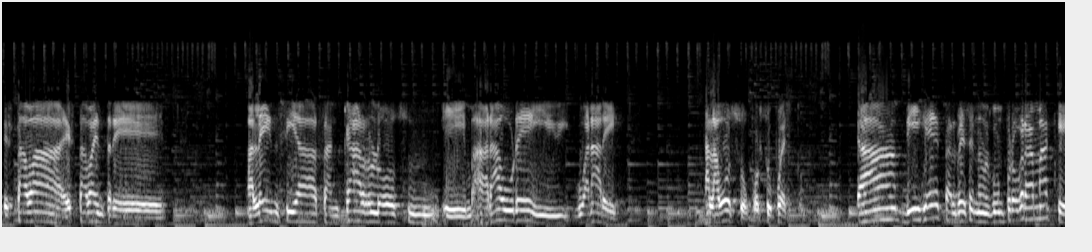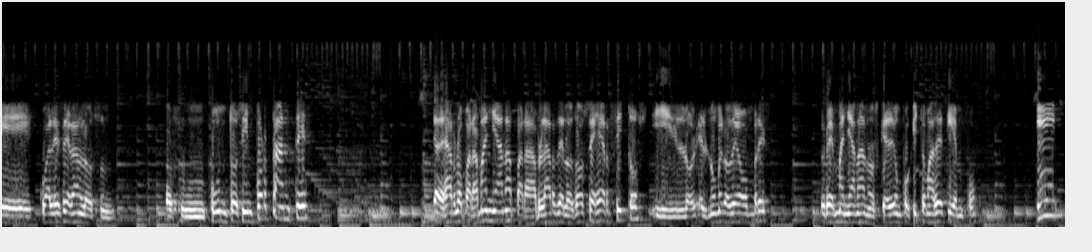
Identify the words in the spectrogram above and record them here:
estaba, estaba entre Valencia, San Carlos mm, y Araure y Guanare. Calabozo, por supuesto. Ya dije, tal vez en algún programa, que cuáles eran los, los mm, puntos importantes. Voy a dejarlo para mañana para hablar de los dos ejércitos y el número de hombres Tal vez mañana nos quede un poquito más de tiempo. Y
